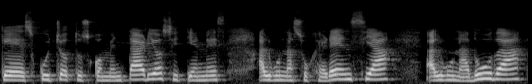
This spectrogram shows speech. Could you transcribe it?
que escucho tus comentarios si tienes alguna sugerencia, alguna duda.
